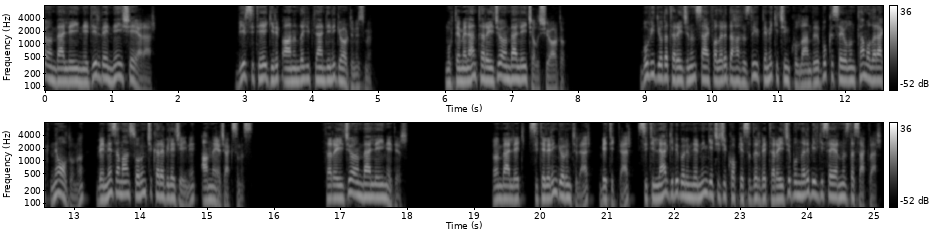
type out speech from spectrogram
ön belleği nedir ve ne işe yarar? Bir siteye girip anında yüklendiğini gördünüz mü? Muhtemelen tarayıcı ön belleği çalışıyordu. Bu videoda tarayıcının sayfaları daha hızlı yüklemek için kullandığı bu kısa yolun tam olarak ne olduğunu ve ne zaman sorun çıkarabileceğini anlayacaksınız. Tarayıcı ön belleği nedir? Ön bellek, sitelerin görüntüler, betikler, stiller gibi bölümlerinin geçici kopyasıdır ve tarayıcı bunları bilgisayarınızda saklar.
